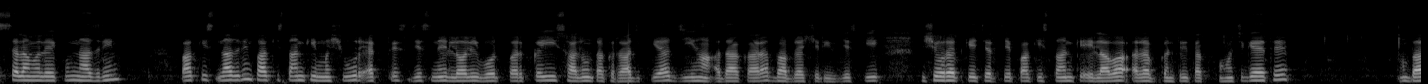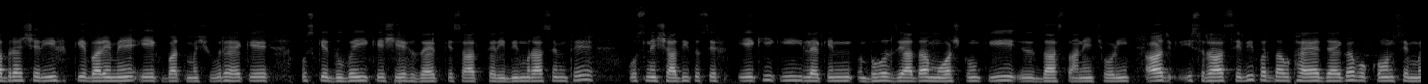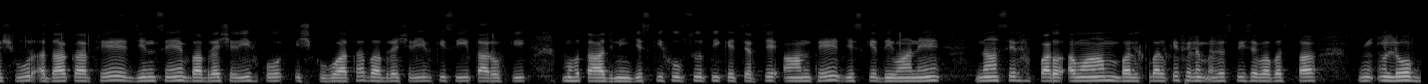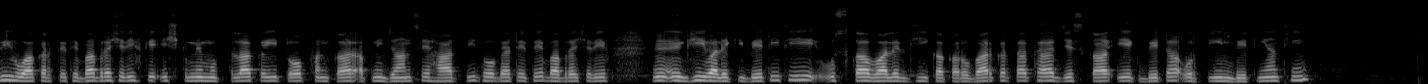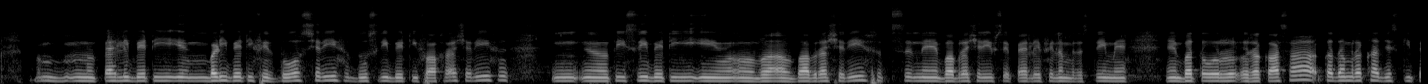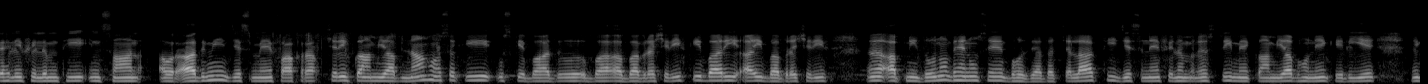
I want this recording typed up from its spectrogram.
असलकुम नाजरीन। पाकिस, नाजरीन पाकिस्तान की मशहूर एक्ट्रेस जिसने लॉलीवुड पर कई सालों तक राज किया, जी हाँ अदाकारा बाबरा शरीफ, जिसकी शोहरत के चर्चे पाकिस्तान के अलावा अरब कंट्री तक पहुँच गए थे। बाबरा शरीफ के बारे में एक बात मशहूर है कि उसके दुबई के शेख जैद के साथ करीबी मरासम थे। उसने शादी तो सिर्फ़ एक ही की, लेकिन बहुत ज़्यादा मुआशकों की दास्तानें छोड़ी। आज इस रात से भी पर्दा उठाया जाएगा, वो कौन से मशहूर अदाकार थे जिनसे बाबरा शरीफ को इश्क हुआ था। बाबरा शरीफ किसी तारफ़ की मोहताज नहीं, जिसकी खूबसूरती के चर्चे आम थे, जिसके दीवाने ना सिर्फ़ अवाम, बल्कि बल्कि फ़िल्म इंडस्ट्री से वाबस्ता लोग भी हुआ करते थे। बाबरा शरीफ के इश्क में मुबतला कई टॉप फनकार अपनी जान से हाथ भी धो बैठे थे। बाबरा शरीफ घी वाले की बेटी थी। उसका वालिद घी का कारोबार करता था, जिसका एक बेटा और तीन बेटियाँ थीं। पहली बेटी बड़ी बेटी फिरदोस शरीफ, दूसरी बेटी फ़ाखरा शरीफ तीसरी बेटी बाबरा शरीफ। ने बाबरा शरीफ से पहले फ़िल्म इंडस्ट्री में बतौर रकासा कदम रखा, जिसकी पहली फ़िल्म थी इंसान और आदमी, जिसमें फ़ाखरा शरीफ कामयाब ना हो सकी। उसके बाद बाबरा शरीफ की बारी आई। बाबरा शरीफ अपनी दोनों बहनों से बहुत ज़्यादा चलाक थी, जिसने फ़िल्म इंडस्ट्री में कामयाब होने के लिए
